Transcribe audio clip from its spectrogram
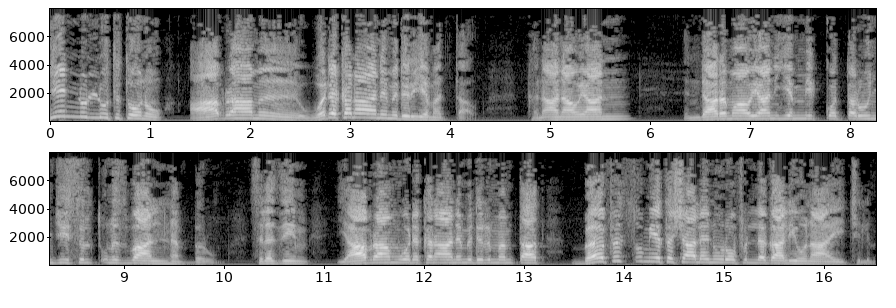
ይህን ሁሉ ትቶ ነው አብርሃም ወደ ከነአን ምድር የመጣው። ከነአናውያን እንደ አረማውያን የሚቈጠሩ እንጂ ስልጡን ሕዝብ አልነበሩም። ስለዚህም የአብርሃም ወደ ከነአን ምድር መምጣት በፍጹም የተሻለ ኑሮ ፍለጋ ሊሆን አይችልም።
